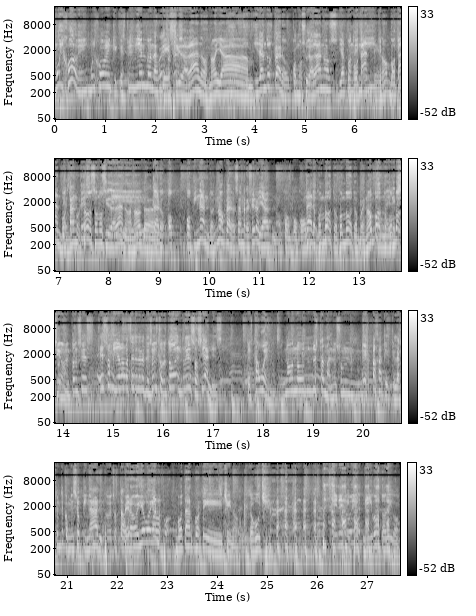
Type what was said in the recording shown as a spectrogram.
muy joven, muy joven que, que estoy viendo en las redes De sociales. ciudadanos, ¿no? Ya Y, y dando, claro, como ciudadanos ya con Votantes, DNI, que- ¿no? que- Votantes, ¿no? Porque todos somos ciudadanos, ¿no? Claro, o- opinando. No, claro, o sea, me refiero ya no, con, con, con- Claro, con voto, con voto, pues, ¿no? con voto, Una con voto. Entonces, eso me llama bastante la atención y sobre todo en redes sociales. Que está bueno. No, no, no está mal. Es, un, es paja que, que la gente comience a opinar y todo eso está Pero bueno. yo voy Bueno, a vo- votar por ti, Chino, Toguchi. Tienes mi, mi voto, digo.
